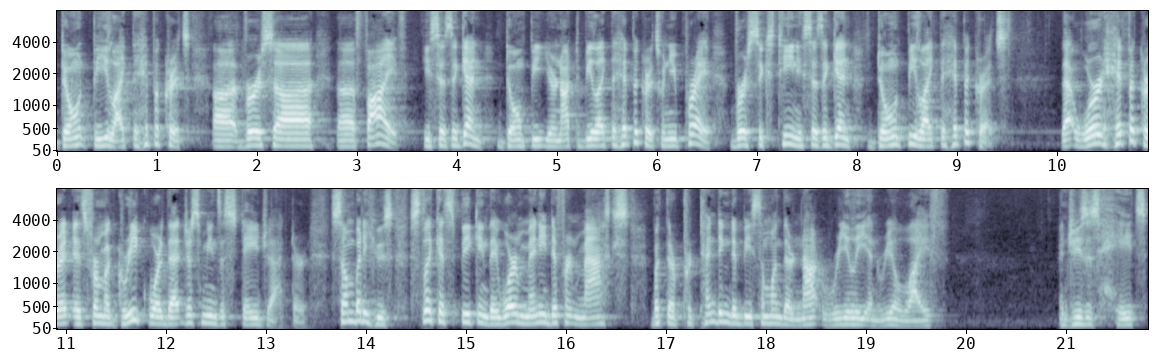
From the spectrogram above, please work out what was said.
don't be like the hypocrites. Uh, verse uh, uh, 5, he says again, don't be, you're not to be like the hypocrites when you pray. Verse 16, he says again, don't be like the hypocrites. That word hypocrite is from a Greek word that just means a stage actor. Somebody who's slick at speaking, they wear many different masks, but they're pretending to be someone they're not really in real life. And Jesus hates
